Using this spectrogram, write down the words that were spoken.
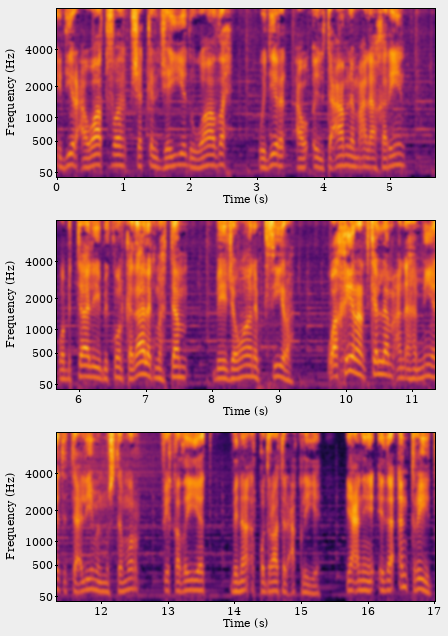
يدير عواطفه بشكل جيد وواضح ويدير التعامل مع الآخرين وبالتالي بيكون كذلك مهتم بجوانب كثيرة وأخيرا نتكلم عن أهمية التعليم المستمر في قضية بناء القدرات العقلية يعني إذا أنت تريد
